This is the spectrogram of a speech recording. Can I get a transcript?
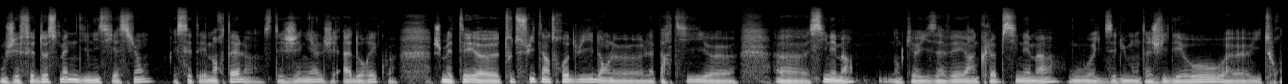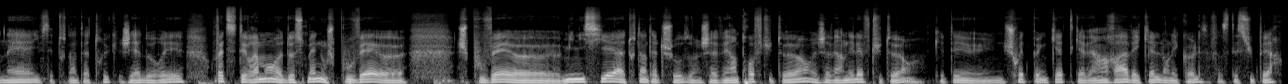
où j'ai fait deux semaines d'initiation et c'était mortel, c'était génial, j'ai adoré quoi. Je m'étais euh, tout de suite introduit dans la partie euh, euh, cinéma. Donc euh, ils avaient un club cinéma où euh, ils faisaient du montage vidéo, euh, ils tournaient, ils faisaient tout un tas de trucs. J'ai adoré. En fait, c'était vraiment deux semaines où je pouvais, pouvais m'initier à tout un tas de choses. J'avais un prof tuteur et j'avais un élève tuteur qui était une chouette punkette qui avait un rat avec elle dans l'école. Enfin, c'était super.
